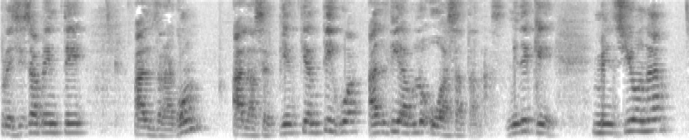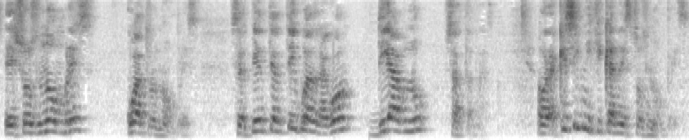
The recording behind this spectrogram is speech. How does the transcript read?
precisamente al dragón, a la serpiente antigua, al diablo o a Satanás. Mire que menciona esos nombres, cuatro nombres. Serpiente antigua, dragón, diablo, Satanás. Ahora, ¿qué significan estos nombres?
